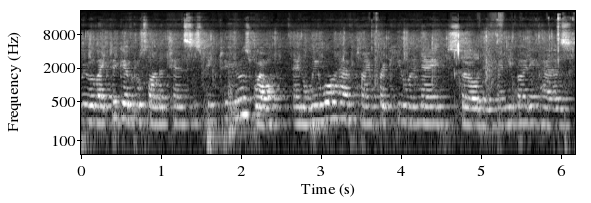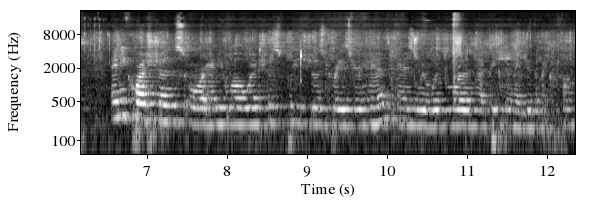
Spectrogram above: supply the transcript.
We would like to give Ruslan a chance to speak to you as well, and we will have time for Q&A, so if anybody has any questions or any well wishes, please just raise your hand, and we would be more than happy to hand you the microphone.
